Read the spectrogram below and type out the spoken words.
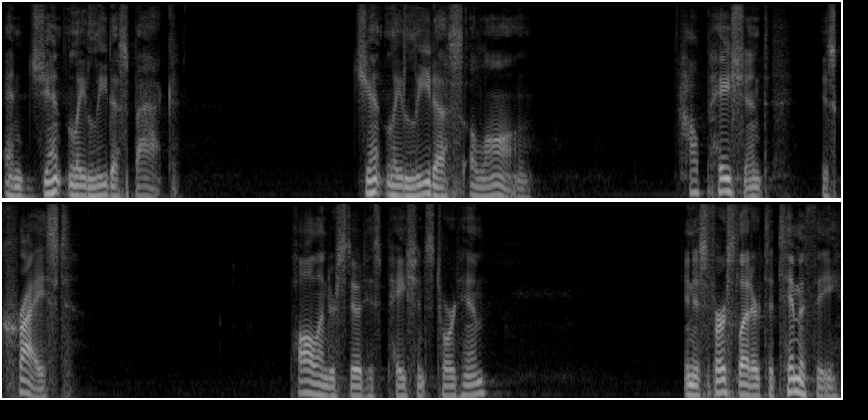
and gently lead us back? Gently lead us along. How patient is Christ? Paul understood his patience toward him. In his first letter to Timothy,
